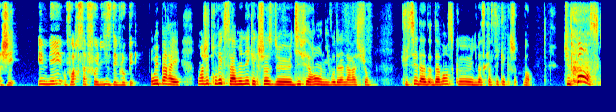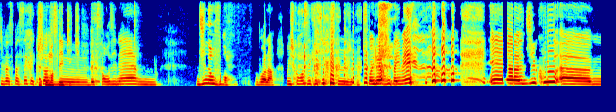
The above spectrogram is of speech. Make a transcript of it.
j'ai aimé voir sa folie se développer. Oui, pareil. Moi, j'ai trouvé que ça amenait quelque chose de différent au niveau de la narration. Tu sais d'avance qu'il va se passer quelque chose. Non. Tu penses qu'il va se passer quelque chose d'extraordinaire ou d'innovant. Voilà. Oui, je commence les critiques parce que, je... spoiler, j'ai pas aimé. Et euh, du coup, euh,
